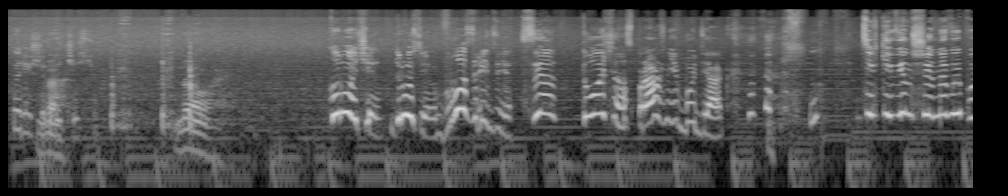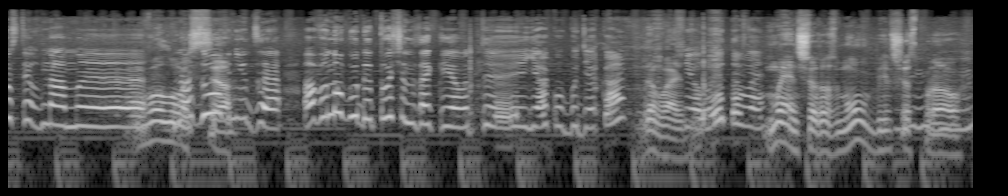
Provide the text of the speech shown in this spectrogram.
скоріше Да. почищу. Давай. Коротше, друзі, в розрізі це точно справжній будяк. Тільки він ще не випустив нам е, Волосся. назовні це, а воно буде точно таке, от, е, як у будяка, Давай. фіолетове. Менше розмов, більше справ. Мгм.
